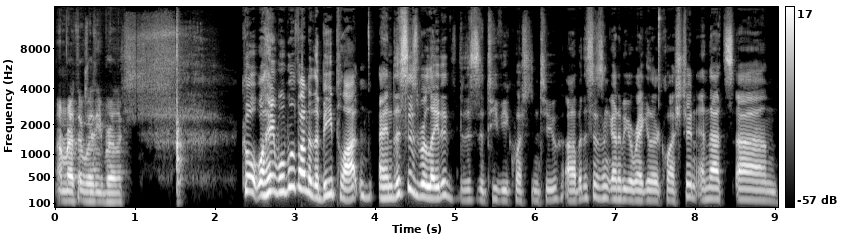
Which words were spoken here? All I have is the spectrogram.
I'm right there with you, brother. Cool. Well, hey, we'll move on to the B plot, and this is related. This is a TV question too, uh, but this isn't going to be a regular question, and that's um,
